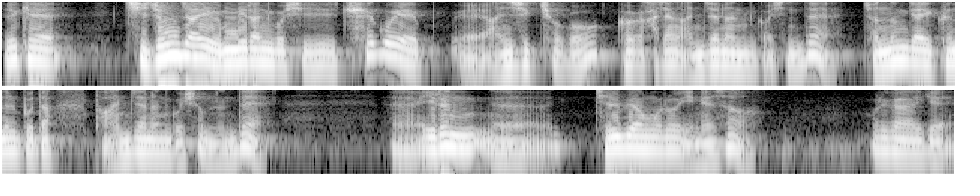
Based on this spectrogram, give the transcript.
이렇게 지존자의 은밀한 곳이 최고의 안식처고 그가 가장 안전한 것인데 전능자의 그늘보다 더 안전한 곳이 없는데 이런 어, 질병으로 인해서 우리가 이게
